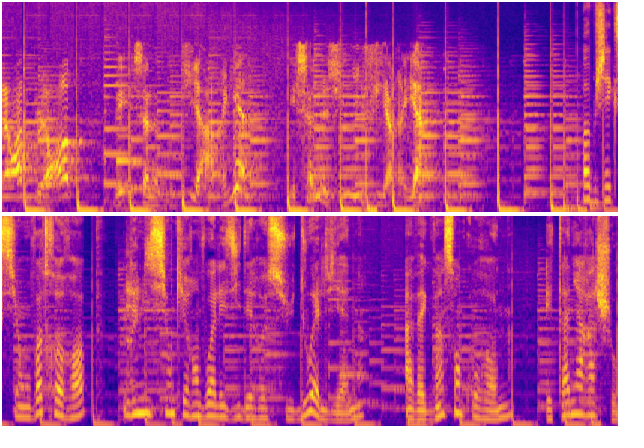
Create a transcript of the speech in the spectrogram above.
l'Europe, l'Europe, mais ça n'aboutit à rien. Et ça ne signifie rien. Objection Votre Europe, l'émission qui renvoie les idées reçues d'où elles viennent, avec Vincent Couronne et Tania Rachaud.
